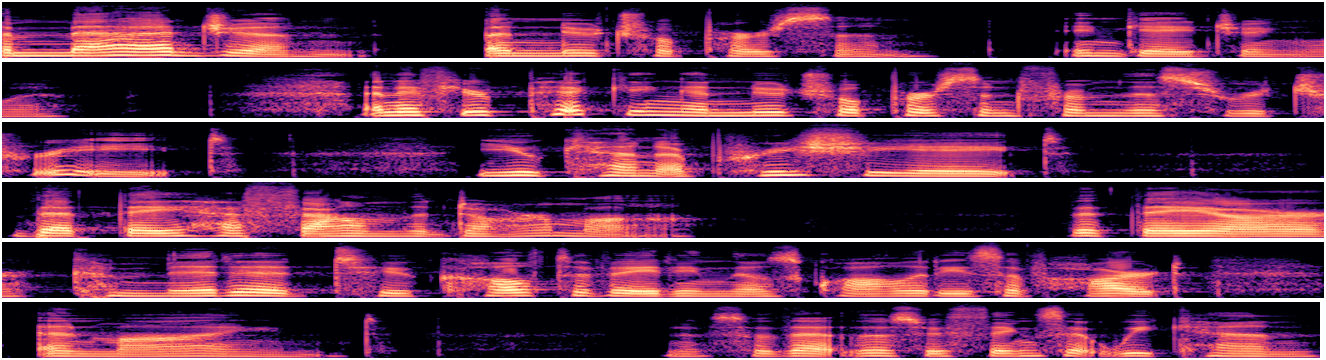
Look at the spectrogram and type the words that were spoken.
imagine a neutral person engaging with and if you're picking a neutral person from this retreat you can appreciate that they have found the Dharma, that they are committed to cultivating those qualities of heart and mind. You know, so that those are things that we can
